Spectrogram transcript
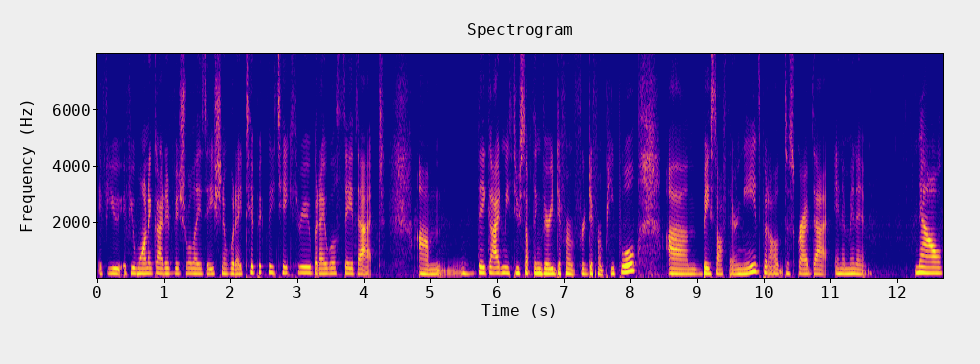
if you if you want a guided visualization of what I typically take through. But I will say that um, they guide me through something very different for different people um, based off their needs. But I'll describe that in a minute. Now,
